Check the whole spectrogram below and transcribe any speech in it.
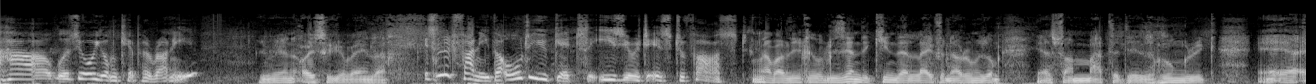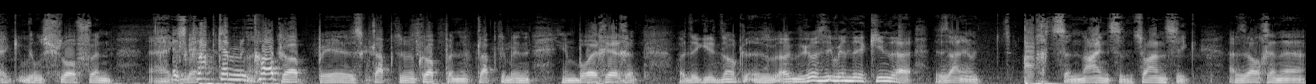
How was your Yom Kippur, Ronnie? die werden äußergewöhnlich. Isn't it funny? The older you get, the easier it is to fast. Aber ich habe gesehen, die Kinder laufen herum und sagen, er ist vermattet, er ist hungrig, er, will schlafen. Er Es klappt ihm im Kopf. Kopf, es klappt ihm im Kopf und es klappt ihm in, im Bäuchchen. Und ich noch, ich weiß nicht, wenn die Kinder, die sind 18, 19, 20, also solche, äh,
